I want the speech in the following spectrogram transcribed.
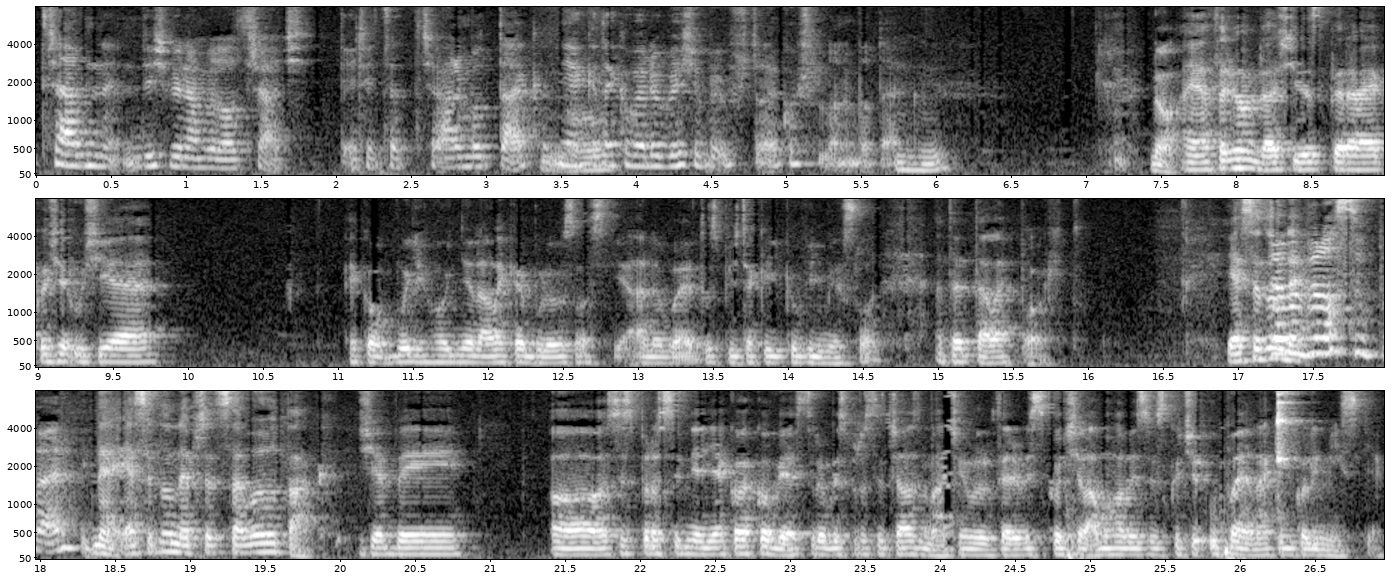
třeba, v ne- když by nám bylo třeba 40 třeba, nebo tak, v nějaké No. takové době, že by už to jako šlo, nebo tak. Mhm. No a já tady mám další věc, která jakože už je jako buď hodně daleké budoucnosti, anebo je to spíš takový jako výmysl, a to je teleport. Já se to, To by ne... bylo super. Ne, já se to nepředstavuju tak, že by uh, jsi prostě měl nějakou jako věc, kterou bys prostě třeba zmáčknul, do které bys skočil a mohla bys vyskočit úplně na jakýmkoliv místě.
